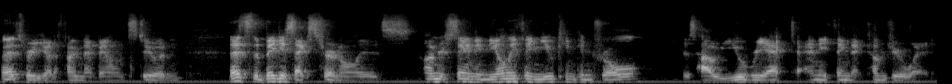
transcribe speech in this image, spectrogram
That's where you got to find that balance too and that's the biggest external is understanding the only thing you can control is how you react to anything that comes your way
